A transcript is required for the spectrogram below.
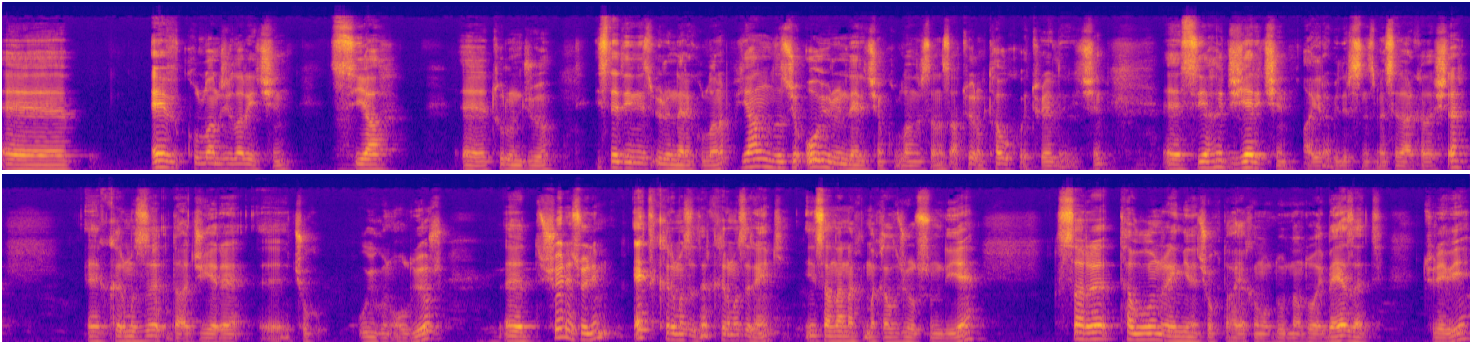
E, ev kullanıcıları için siyah, e, turuncu istediğiniz ürünlere kullanıp yalnızca o ürünler için kullanırsanız atıyorum tavuk ve türevleri için e, siyahı ciğer için ayırabilirsiniz mesela arkadaşlar. E, kırmızı da ciğere e, çok uygun oluyor. E, şöyle söyleyeyim et kırmızıdır kırmızı renk insanların aklında kalıcı olsun diye. Sarı tavuğun rengine çok daha yakın olduğundan dolayı beyaz et türevi.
